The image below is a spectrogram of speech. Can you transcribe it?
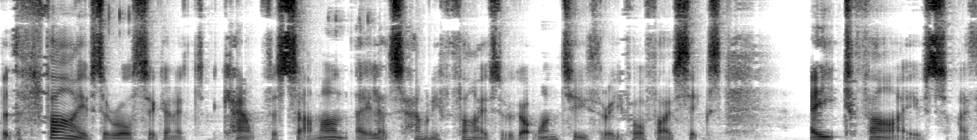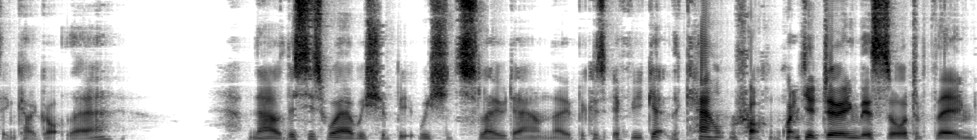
But the fives are also going to count for some, aren't they? Let's how many fives have we got? One, two, three, four, five, six, eight fives. I think I got there. Now this is where we should be we should slow down though, because if you get the count wrong when you're doing this sort of thing,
